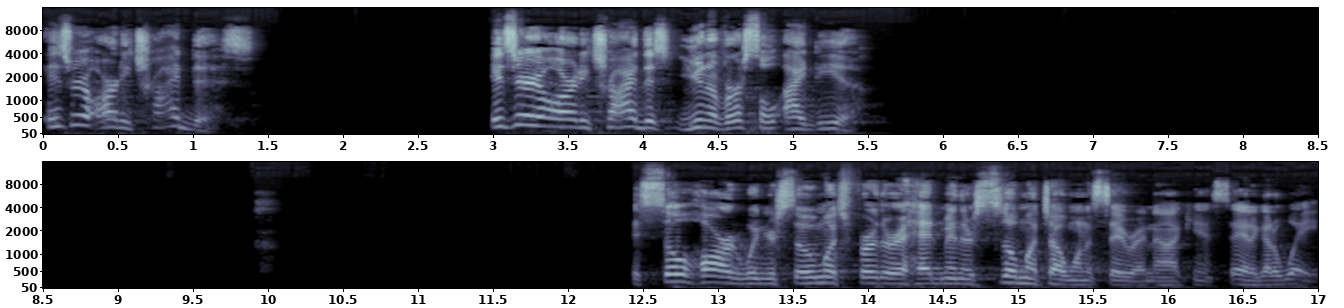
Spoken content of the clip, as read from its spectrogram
Israel already tried this. Israel already tried this universal idea. It's so hard when you're so much further ahead, man. There's so much I want to say right now. I can't say it. I got to wait.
